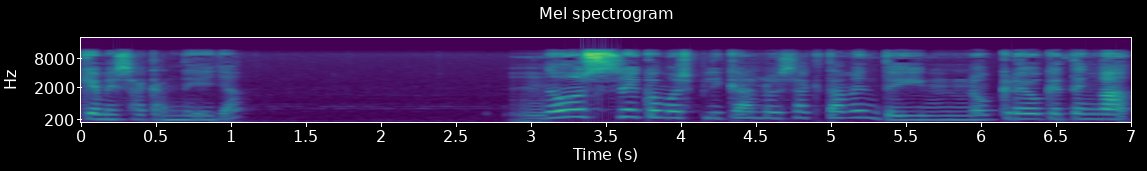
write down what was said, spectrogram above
que me sacan de ella. No sé cómo explicarlo exactamente y no creo que tenga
